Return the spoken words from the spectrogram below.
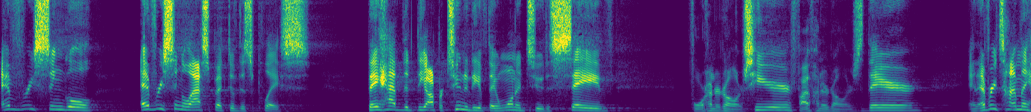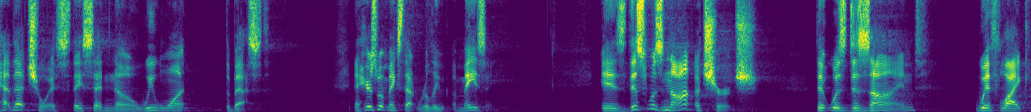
every single, every single aspect of this place, they had the, the opportunity, if they wanted to, to save $400 here, $500 there. And every time they had that choice, they said, no, we want the best. Now, here's what makes that really amazing is this was not a church that was designed with like,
